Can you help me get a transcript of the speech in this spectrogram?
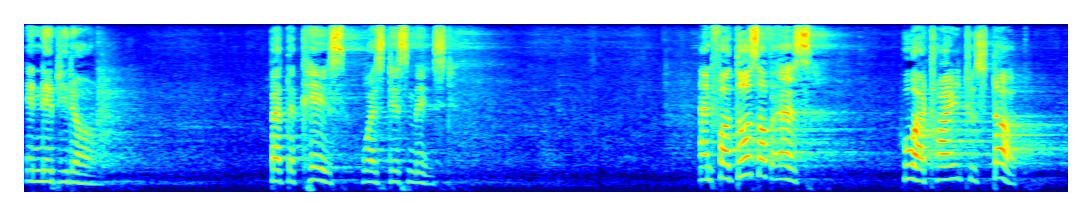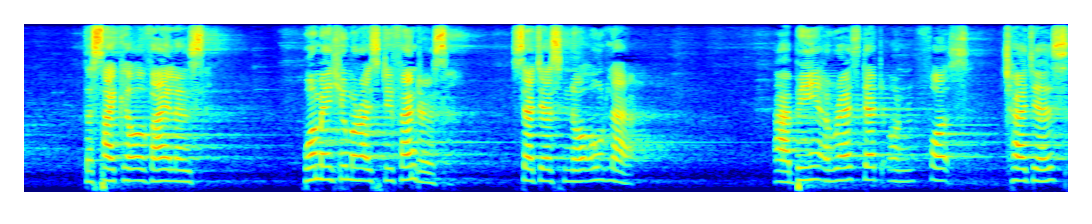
in Naypyidaw, but the case was dismissed. And for those of us who are trying to stop the cycle of violence, women human rights defenders such as Naw Ohn Hla are being arrested on false charges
